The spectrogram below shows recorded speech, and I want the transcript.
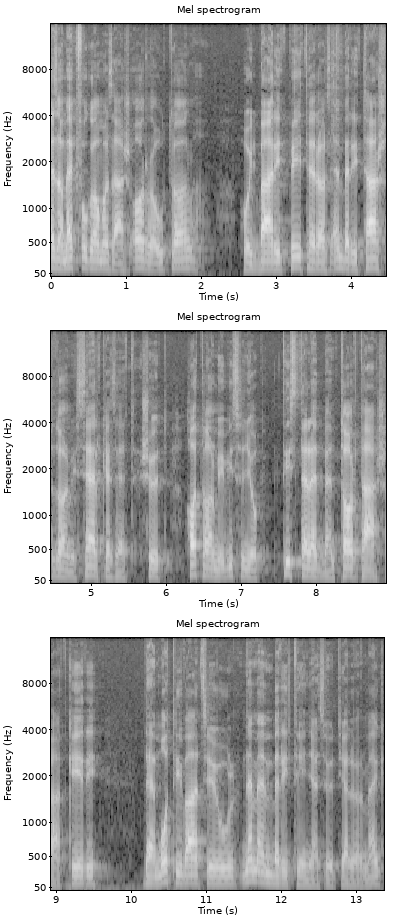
Ez a megfogalmazás arra utal, hogy bár itt Péter az emberi társadalmi szerkezet, sőt hatalmi viszonyok tiszteletben tartását kéri, de motivációul nem emberi tényezőt jelöl meg,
